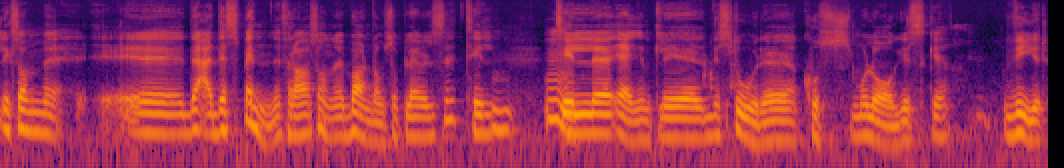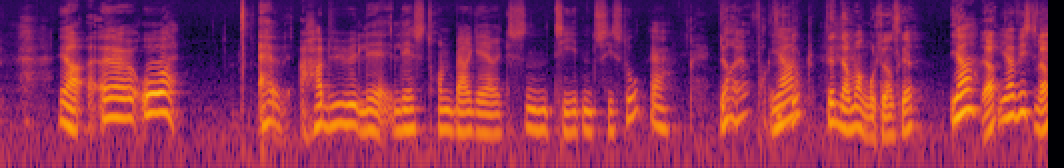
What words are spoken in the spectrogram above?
liksom eh, det, er, det spenner fra sånne barndomsopplevelser til mm mm. til uh, egentlig de store kosmologiske vyer. Ja, uh, og uh, har du le lest Trond Berg Eriksen 'Tidens historie'? Det har jeg faktisk ja. gjort. Den er mange år siden han skrev. Ja, ja. ja visst. Ja.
